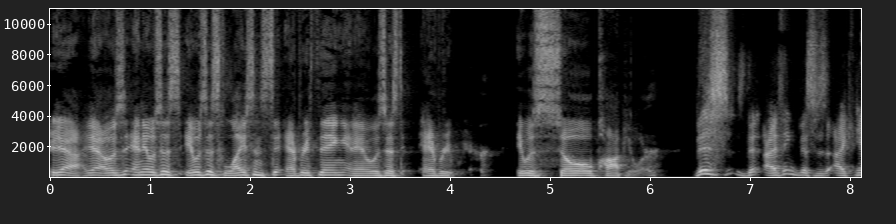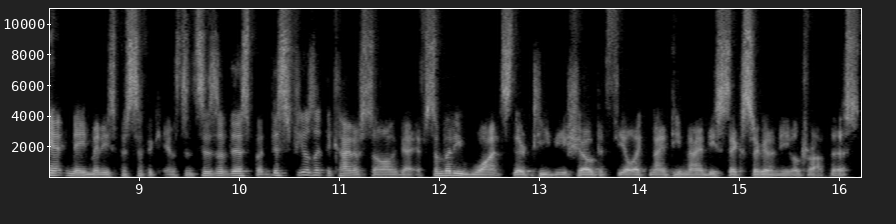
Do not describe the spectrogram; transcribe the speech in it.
Yeah, yeah, it was, and it was just it was just licensed to everything, and it was just everywhere. It was so popular. This, I think this is, I can't name many specific instances of this, but this feels like the kind of song that if somebody wants their TV show to feel like 1996, they're going to needle drop this.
